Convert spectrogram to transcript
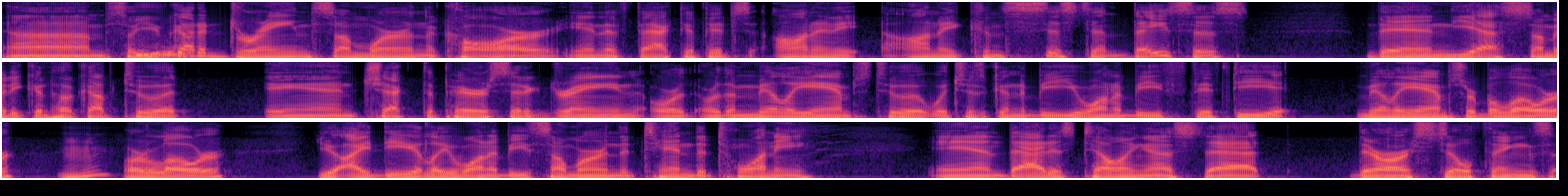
Um, so you've got a drain somewhere in the car, and in fact, if it's on a on a consistent basis, then yes, somebody can hook up to it and check the parasitic drain or or the milliamps to it, which is going to be you want to be 50 milliamps or below mm-hmm. or lower. You ideally want to be somewhere in the 10 to 20, and that is telling us that there are still things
